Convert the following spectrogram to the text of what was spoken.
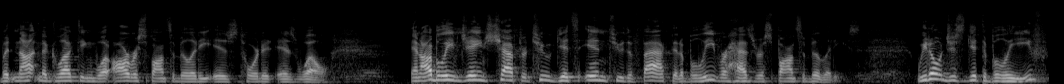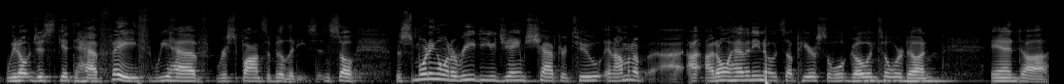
but not neglecting what our responsibility is toward it as well. And I believe James chapter 2 gets into the fact that a believer has responsibilities we don't just get to believe, we don't just get to have faith, we have responsibilities. And so this morning I want to read to you James chapter 2, and I'm going to, I, don't have any notes up here, so we'll go until we're done. And uh,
